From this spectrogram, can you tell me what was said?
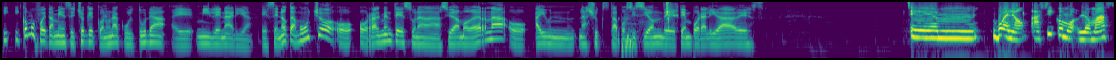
¿Y, y cómo fue también ese choque con una cultura eh, milenaria? ¿Se nota mucho o, o realmente es una ciudad moderna o hay un- una juxtaposición de temporalidades? Eh, bueno, así como lo más,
